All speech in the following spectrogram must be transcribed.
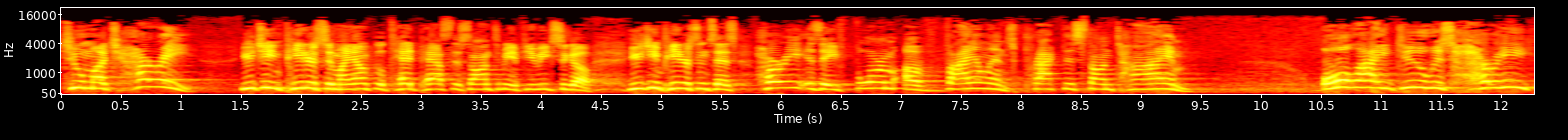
too much hurry. Eugene Peterson, my uncle Ted, passed this on to me a few weeks ago. Eugene Peterson says, Hurry is a form of violence practiced on time. All I do is hurry.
